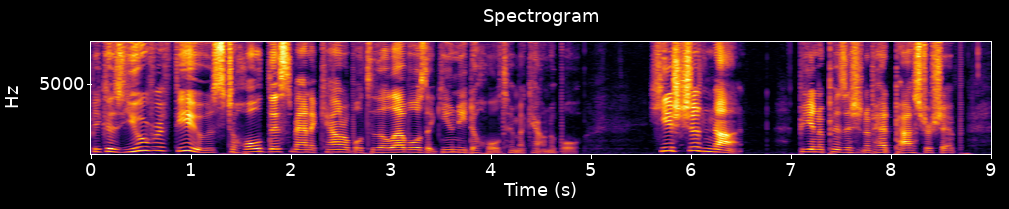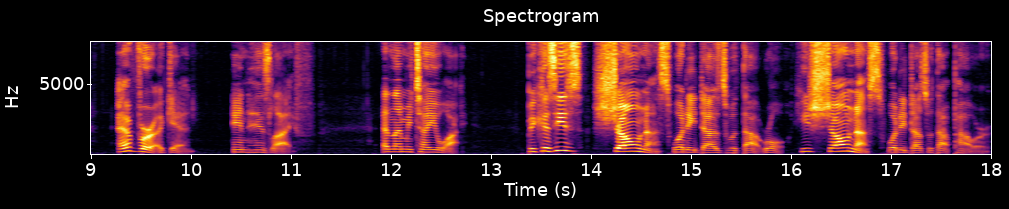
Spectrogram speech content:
because you refuse to hold this man accountable to the levels that you need to hold him accountable. He should not be in a position of head pastorship ever again in his life. And let me tell you why because he's shown us what he does with that role. He's shown us what he does with that power.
